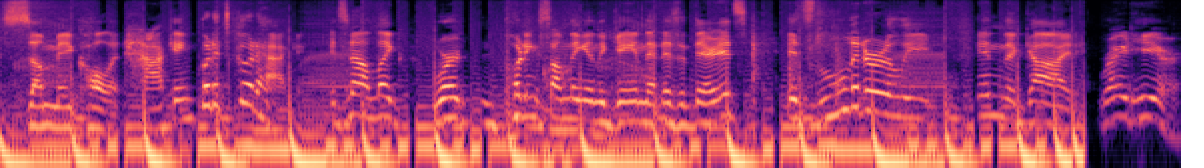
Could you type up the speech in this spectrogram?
Some may call it hacking, but it's good hacking. It's not like we're putting something in the game that isn't there. It's it's literally in the guide right here.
